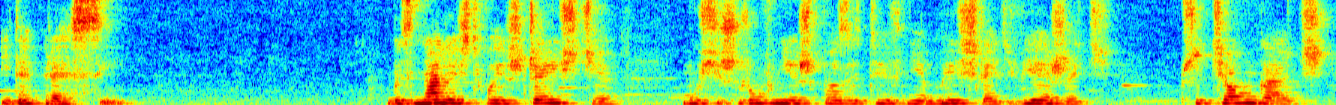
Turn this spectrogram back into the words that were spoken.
i depresji. By znaleźć Twoje szczęście, musisz również pozytywnie myśleć, wierzyć, przyciągać,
